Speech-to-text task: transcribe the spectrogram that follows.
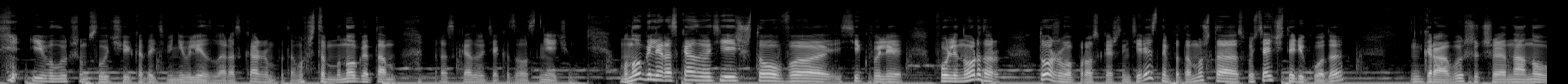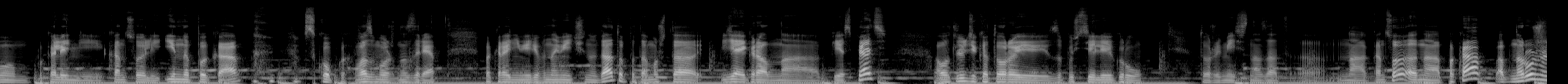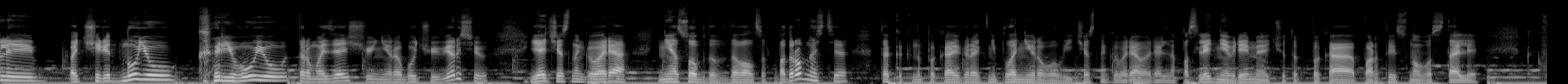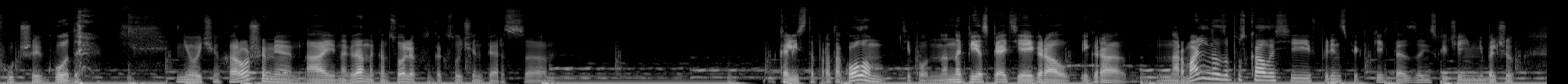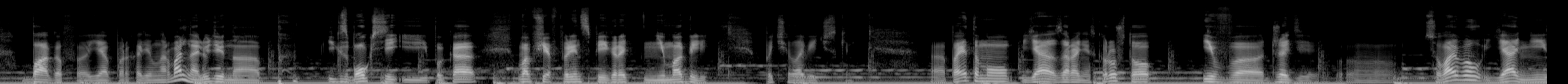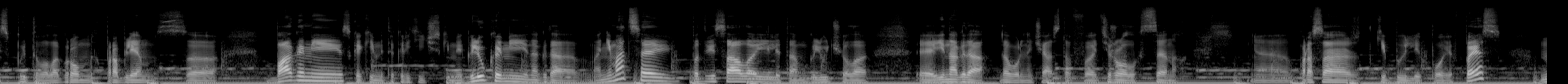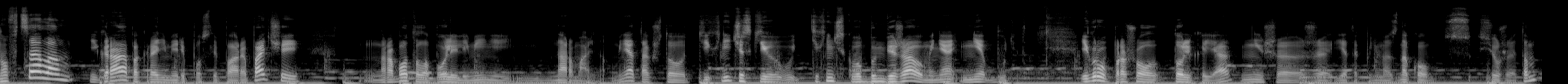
И в лучшем случае, когда тебе не влезло, расскажем, потому что много там рассказывать оказалось не о чем. Много ли рассказывать есть, что в сиквеле Fallen Order? Тоже вопрос, конечно, интересный, потому что спустя 4 года игра, вышедшая на новом поколении консолей и на ПК, в скобках, возможно, зря, по крайней мере, в намеченную дату, потому что я играл на PS5, а вот люди, которые запустили игру тоже месяц назад э, на консоль, э, на ПК, обнаружили очередную кривую, тормозящую, нерабочую версию. Я, честно говоря, не особо вдавался в подробности, так как на ПК играть не планировал. И, честно говоря, реально последнее время что-то ПК-порты снова стали как в худшие годы. не очень хорошими, а иногда на консолях, как в случае, например, с э, Калиста протоколом. Типа на, на PS5 я играл, игра нормально запускалась, и, в принципе, каких-то, за исключением небольших багов, э, я проходил нормально, а люди на Xbox и ПК вообще, в принципе, играть не могли по-человечески. Э, поэтому я заранее скажу, что и в Jedi э, Survival я не испытывал огромных проблем с багами, с какими-то критическими глюками. Иногда анимация подвисала или там глючила. Э, иногда, довольно часто, в тяжелых сценах э, просадки были по FPS. Но в целом игра, по крайней мере после пары патчей, работала более или менее нормально. У меня так что технически, технического бомбежа у меня не будет. Игру прошел только я. Миша же, я так понимаю, знаком с сюжетом.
